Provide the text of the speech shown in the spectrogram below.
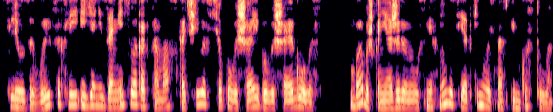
Слезы высохли, и я не заметила, как сама вскочила, все повышая и повышая голос. Бабушка неожиданно усмехнулась и откинулась на спинку стула.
